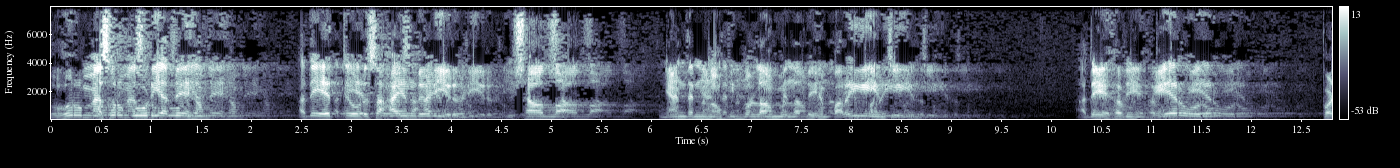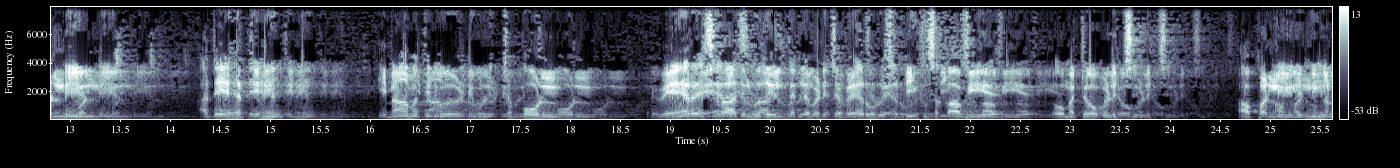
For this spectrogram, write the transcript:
ബുഹുറും അസുറും കൂടി അദ്ദേഹം അദ്ദേഹത്തോട് സഹായം തേടിയിരുന്നു. ഇഷാ ഞാൻ തന്നെ നോക്കിക്കൊള്ളാം എന്ന് അദ്ദേഹം പറയുകയും ചെയ്യുന്നു അദ്ദേഹം വേറൊരു പള്ളിയിൽ അദ്ദേഹത്തിന് ഇമാമത്തിന് വേണ്ടി വിളിച്ചപ്പോൾ വേറെ സിറാജുൽ ഹുദയിൽ തന്നെ പഠിച്ച വേറൊരു സദീഖ് സഖാഫിയെ ഓ മറ്റോ വിളിച്ചു ആ പള്ളിയിൽ നിങ്ങൾ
